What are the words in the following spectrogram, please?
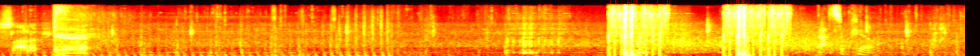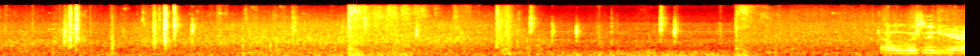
Slide up here. That's a kill. No one was in here,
